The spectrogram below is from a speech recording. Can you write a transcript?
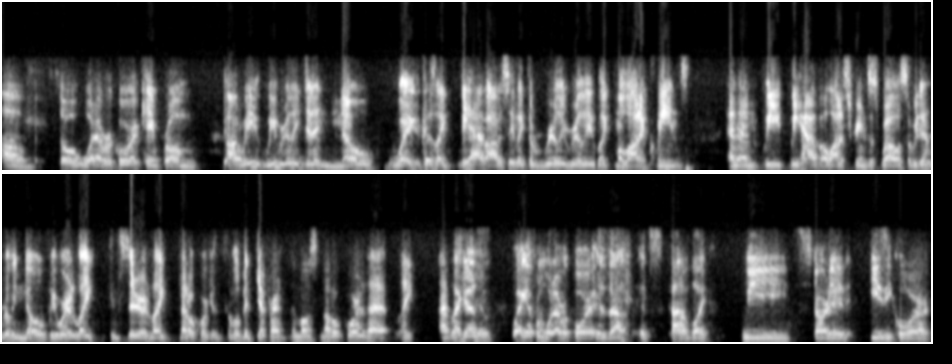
Um. So whatever core came from. Uh, we we really didn't know way because like we have obviously like the really really like melodic cleans, and then we we have a lot of screams as well. So we didn't really know if we were like considered like metalcore because it's a little bit different than most metalcore that like I've I guess to. what I get from whatever core is that it's kind of like we started easy core,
